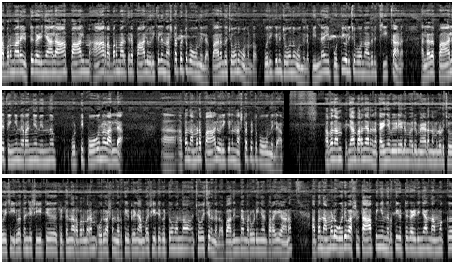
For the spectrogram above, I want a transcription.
റബ്ബർ മരം ഇട്ട് കഴിഞ്ഞാൽ ആ പാൽ ആ റബ്ബർ മരത്തിലെ പാൽ ഒരിക്കലും നഷ്ടപ്പെട്ടു പോകുന്നില്ല. പാലെന്തോ ചോന്നു പോകുന്നുണ്ടോ? ഒരിക്കലും ചോന്നു പോകുന്നില്ല. പിന്നെ ഈ പൊട്ടി ഒലിച്ചു പോകുന്ന അതൊരു ചീക്കാണ്. അല്ലാതെ പാൽ തിങ്ങി നിറഞ്ഞ് നിന്ന് പൊട്ടി പോകുന്നതല്ല. അപ്പം നമ്മുടെ പാൽ ഒരിക്കലും നഷ്ടപ്പെട്ടു പോകുന്നില്ല. അപ്പോൾ ഞാൻ പറഞ്ഞായിരുന്നു കഴിഞ്ഞ വീഡിയോയിലും ഒരു മേഡം നമ്മളോട് ചോദിച്ച് ഇരുപത്തഞ്ച് ഷീറ്റ് കിട്ടുന്ന റബ്ബർ മരം ഒരു വർഷം നിർത്തിയിട്ട് കഴിഞ്ഞാൽ അമ്പത് ഷീറ്റ് കിട്ടുമെന്ന് ചോദിച്ചിരുന്നല്ലോ. അപ്പോൾ അതിന്റെ മറുപടി ഞാൻ പറയുകയാണ്. അപ്പം നമ്മൾ ഒരു വർഷം ടാപ്പിംഗ് നിർത്തിയിട്ട് കഴിഞ്ഞാൽ നമുക്ക്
